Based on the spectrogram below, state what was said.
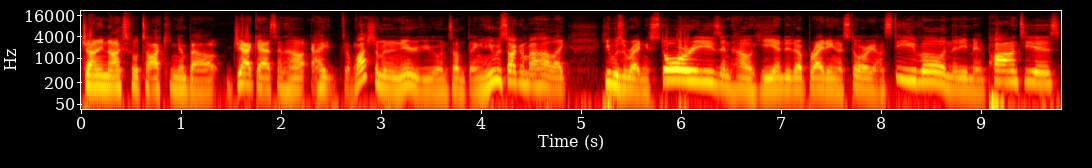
Johnny Knoxville talking about Jackass and how I watched him in an interview on something, and he was talking about how like he was writing stories and how he ended up writing a story on Steve-O, and then he met Pontius,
